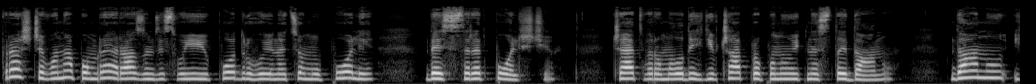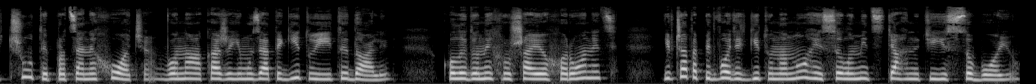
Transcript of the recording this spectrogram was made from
Краще вона помре разом зі своєю подругою на цьому полі, десь серед Польщі. Четверо молодих дівчат пропонують нести Дану. Дану і чути про це не хоче. Вона каже йому взяти Гіту і йти далі. Коли до них рушає охоронець, дівчата підводять Гіту на ноги і силоміць стягнуть її з собою.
